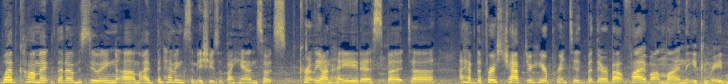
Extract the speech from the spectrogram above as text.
webcomic that I was doing. Um, I've been having some issues with my hand, so it's currently on hiatus, but uh, I have the first chapter here printed, but there are about five online that you can read.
